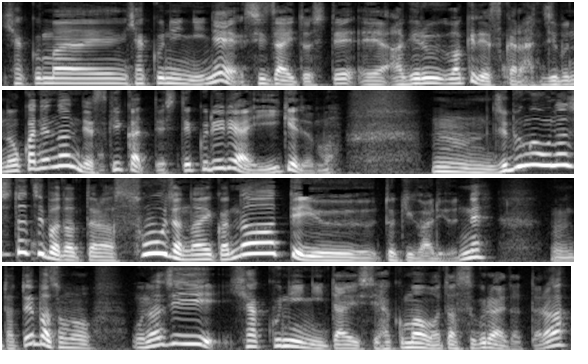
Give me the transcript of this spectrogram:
100万円100人にね資材として、えーあげるわけですから。自分のお金なんで好き勝手してくれりゃいいけども。うん、自分が同じ立場だったらそうじゃないかなっていう時があるよね。例えばその同じ100人に対して100万渡すぐらいだったら、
